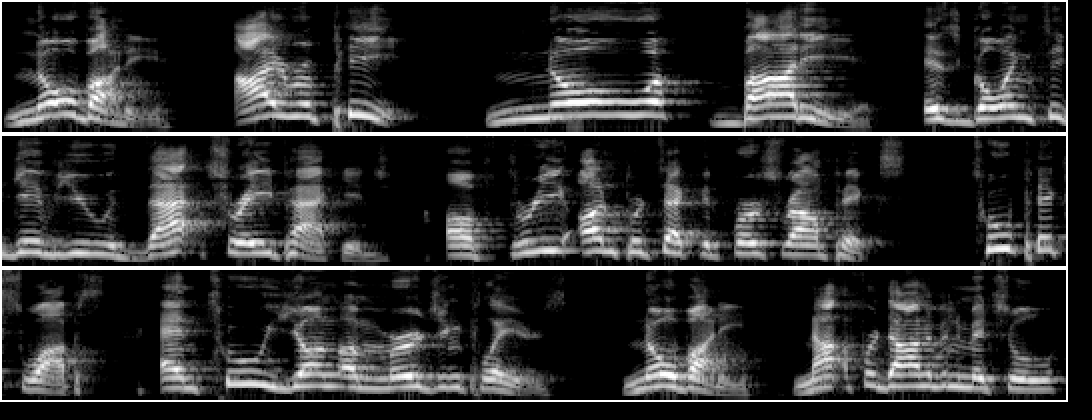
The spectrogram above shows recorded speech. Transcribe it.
Nobody, I repeat, nobody is going to give you that trade package of three unprotected first round picks, two pick swaps, and two young emerging players. Nobody. Not for Donovan Mitchell,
